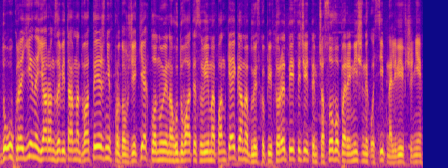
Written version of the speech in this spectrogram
До України Ярон завітав на два тижні, впродовж яких планує нагодувати своїми панкейками близько півтори тисячі тимчасово переміщених осіб на Львівщині.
